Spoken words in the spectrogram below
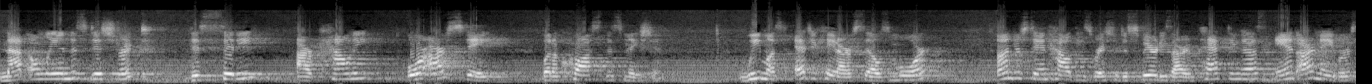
not only in this district, this city, our county, or our state, but across this nation. We must educate ourselves more, understand how these racial disparities are impacting us and our neighbors,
